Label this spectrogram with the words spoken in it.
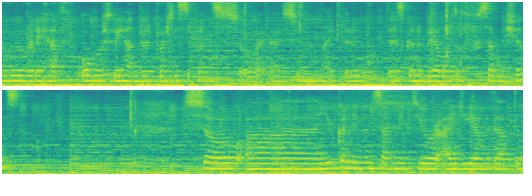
And we already have over 300 participants, so I assume like there, there's going to be a lot of submissions. So uh, you can even submit your idea without the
